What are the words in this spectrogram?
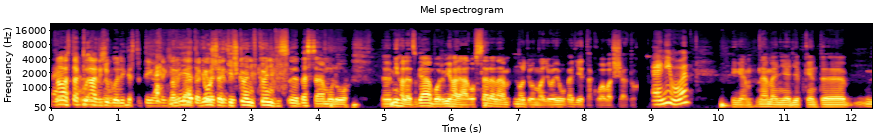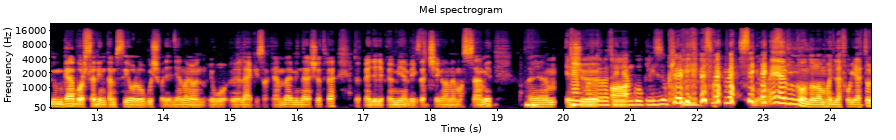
Na, aztán át is ugorjuk ezt a témát. Na miért gyors egy kis könyv, könyv beszámoló. Mihalec Gábor, Viharáló szerelem, nagyon-nagyon jó, vegyétek, olvassátok. Ennyi volt? Igen, nem ennyi egyébként. Gábor szerintem pszichológus, vagy egy ilyen nagyon jó lelki szakember minden esetre. Tök megy egyébként milyen végzettsége, van, nem az számít. Öm, És nem gondolod, a... hogy nem googlizzuk le, miközben beszélünk. Én gondolom, hogy le fogjátok.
